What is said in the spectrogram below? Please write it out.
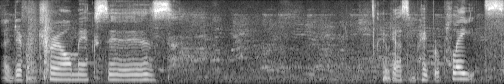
Kind different trail mixes. We got some paper plates.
